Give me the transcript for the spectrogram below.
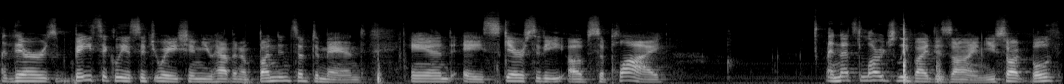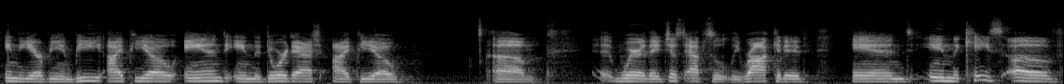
there's basically a situation. You have an abundance of demand and a scarcity of supply. And that's largely by design. You saw it both in the Airbnb IPO and in the DoorDash IPO. Um, where they just absolutely rocketed. And in the case of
